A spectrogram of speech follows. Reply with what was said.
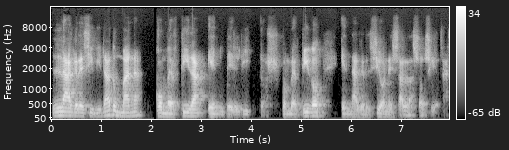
la agresividad humana convertida en delitos, convertido en agresiones a la sociedad.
